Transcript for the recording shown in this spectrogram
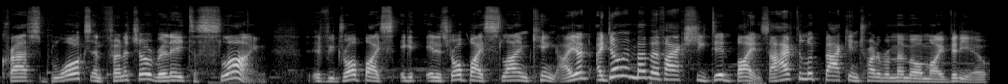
crafts blocks and furniture related to slime if you drop by, it, it is dropped by Slime King. I, I don't remember if I actually did buy this. I have to look back and try to remember on my video.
